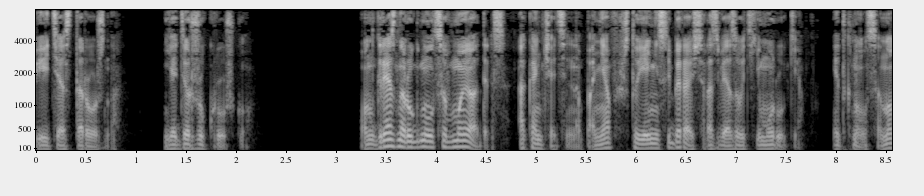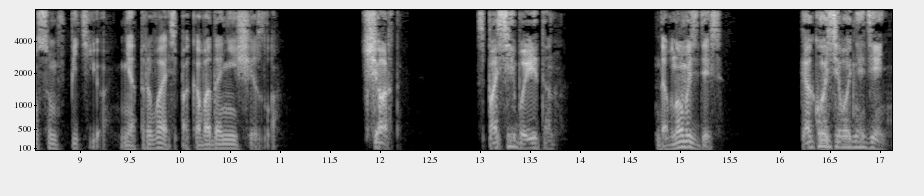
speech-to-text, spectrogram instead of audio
«Пейте осторожно. Я держу кружку». Он грязно ругнулся в мой адрес, окончательно поняв, что я не собираюсь развязывать ему руки, и ткнулся носом в питье, не отрываясь, пока вода не исчезла. «Чёрт! Спасибо, Итан!» «Давно вы здесь?» «Какой сегодня день?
